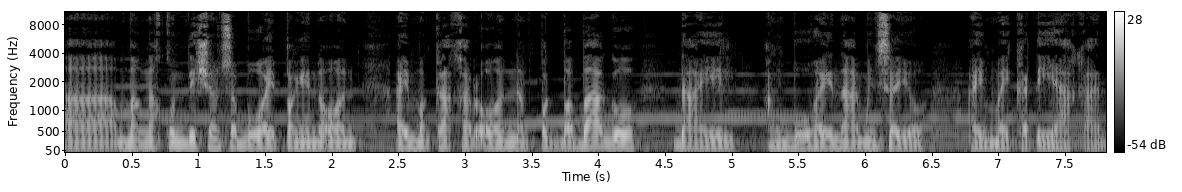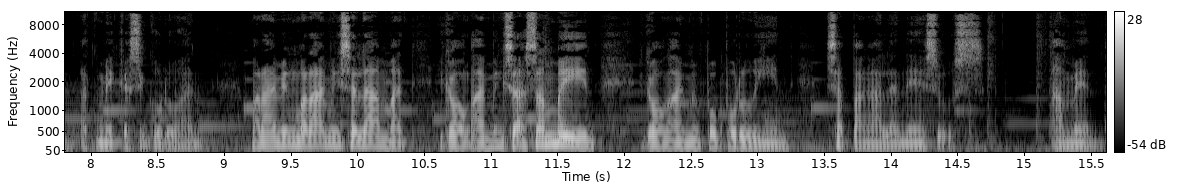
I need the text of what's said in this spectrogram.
uh, mga kondisyon sa buhay, Panginoon, ay magkakaroon ng pagbabago dahil ang buhay namin sa iyo ay may katiyakan at may kasiguruhan. Maraming maraming salamat. Ikaw ang aming sasambahin. Ikaw ang aming pupuruhin sa pangalan ni Jesus. Amen.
